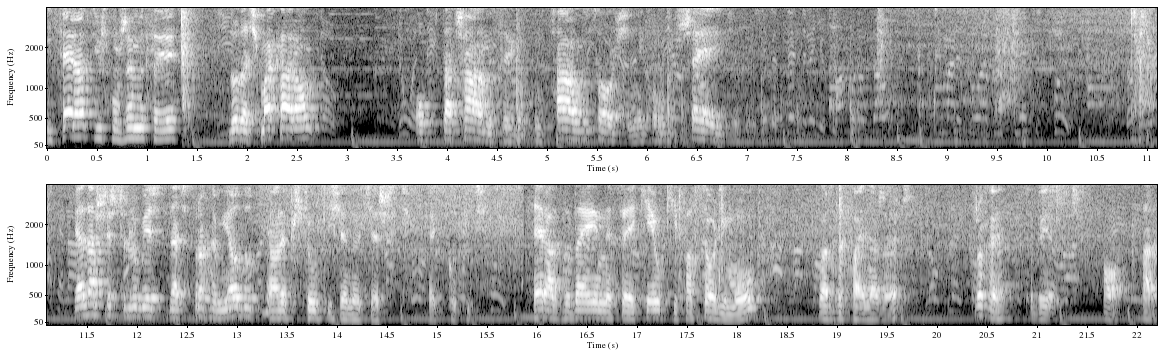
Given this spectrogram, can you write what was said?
I teraz już możemy sobie dodać makaron. Obtaczamy sobie go w tym całym sosie, niech on przejdzie. Ja zawsze jeszcze lubię dać trochę miodu, ale pszczółki się będą cieszyć, jak kupić. Teraz dodajemy sobie kiełki fasoli móg. Bardzo fajna rzecz. Trochę sobie, o tak,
